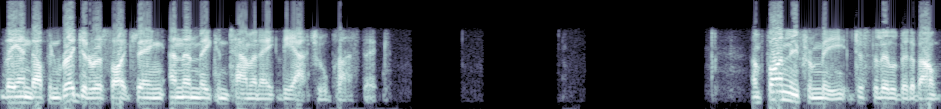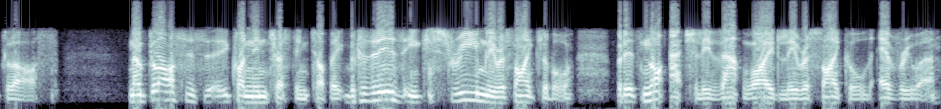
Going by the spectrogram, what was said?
they end up in regular recycling and then they contaminate the actual plastic. And finally from me, just a little bit about glass. Now, glass is uh, quite an interesting topic because it is extremely recyclable, but it's not actually that widely recycled everywhere.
